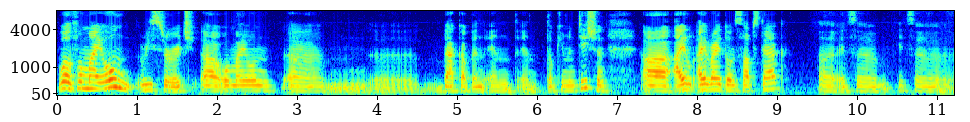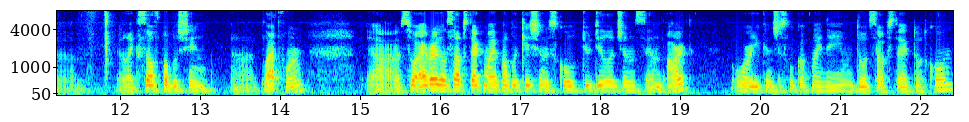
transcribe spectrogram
Well, for my own research uh, or my own um, uh, backup and, and, and documentation, uh, I, I write on Substack. Uh, it's a it's a like self-publishing uh, platform. Uh, so I write on Substack. My publication is called Due Diligence and Art, or you can just look up my name .substack.com,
